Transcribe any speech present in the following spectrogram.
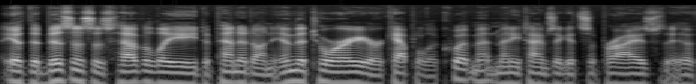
If the business is heavily dependent on inventory or capital equipment, many times they get surprised if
